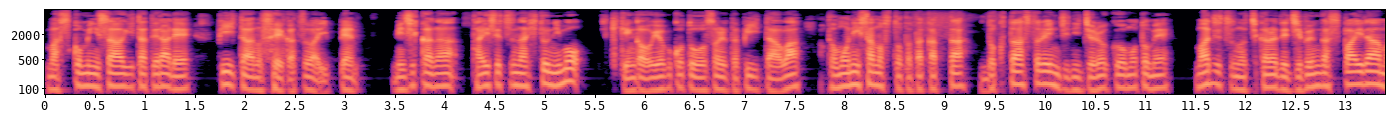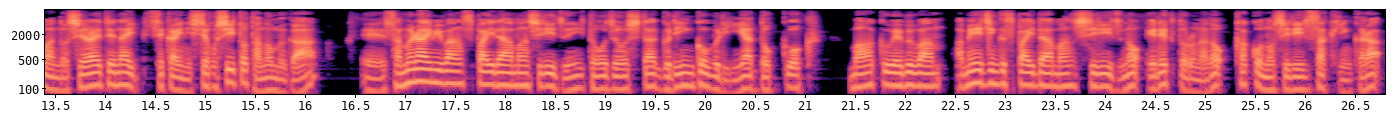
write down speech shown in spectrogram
マスコミに騒ぎ立てられ、ピーターの生活は一変。身近な大切な人にも危険が及ぶことを恐れたピーターは、共にサノスと戦ったドクター・ストレンジに助力を求め、魔術の力で自分がスパイダーマンの知られてない世界にしてほしいと頼むが、えーサムライミ版スパイダーマンシリーズに登場したグリーンゴブリンやドッグオーク、マークウェブ版アメージングスパイダーマンシリーズのエレクトロなど過去のシリーズ作品から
